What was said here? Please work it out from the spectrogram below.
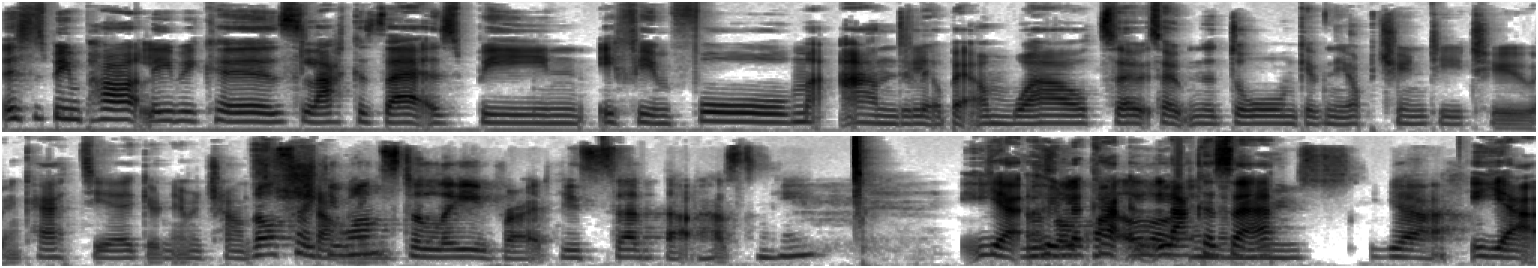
This has been partly because Lacazette has been iffy in form and a little bit unwell, so it's opened the door and given the opportunity to Nketiah, giving him a chance. Also, he wants to leave, right? He's said that, hasn't he? Yeah, who Lac- Lacazette? Yeah, yeah.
